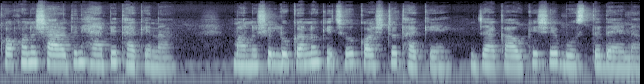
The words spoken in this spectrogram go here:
কখনো সারাদিন হ্যাপি থাকে না। মানুষের লুকানো কিছু কষ্ট থাকে, যা কাউকে সে বুঝতে দেয় না।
